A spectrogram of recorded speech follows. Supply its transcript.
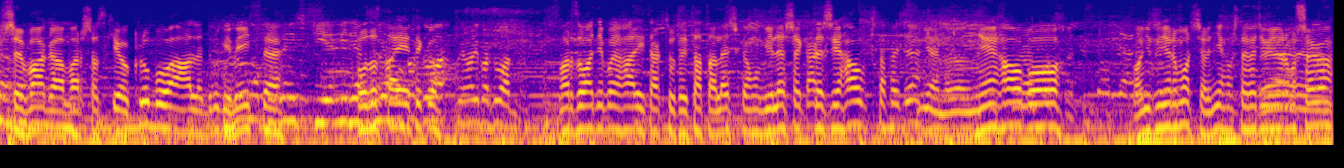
przewaga warszawskiego klubu, ale drugie miejsce. Pozostaje tylko... Jechali bardzo ładnie. Bardzo ładnie pojechali, tak tutaj tata Leszka mówi. Leszek też jechał w sztafecie? Nie, no Nie jechał, bo... Oni tu nie romoczy, ale nie w sztafecie nie romoczego?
